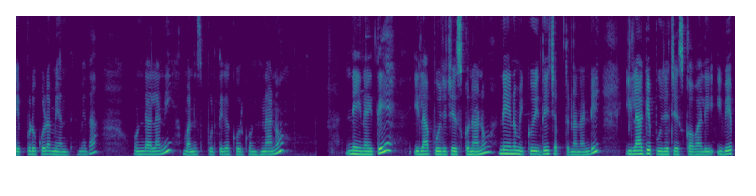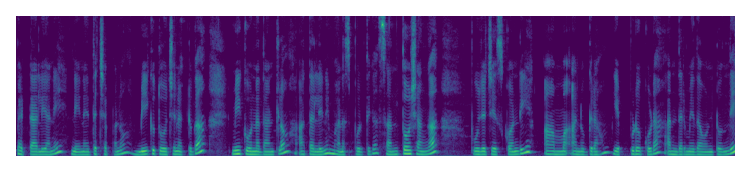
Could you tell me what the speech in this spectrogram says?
ఎప్పుడు కూడా మీ అందరి మీద ఉండాలని మనస్ఫూర్తిగా కోరుకుంటున్నాను. నేనైతే ఇలా పూజ చేసుకున్నాను. నేను మీకు ఇదే చెప్తున్నానండి. ఇలాగే పూజ చేసుకోవాలి ఇవే పెట్టాలి అని నేనైతే చెప్పను. మీకు తోచినట్టుగా మీకు ఉన్న దాంట్లో ఆ తల్లిని మనస్ఫూర్తిగా సంతోషంగా పూజ చేసుకోండి. ఆ అమ్మ అనుగ్రహం ఎప్పుడూ కూడా అందరి మీద ఉంటుంది.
